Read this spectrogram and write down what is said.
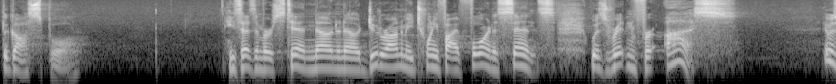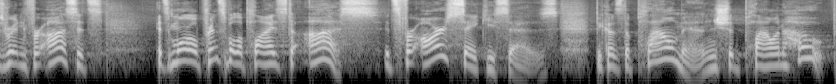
the gospel? He says in verse 10, no, no, no. Deuteronomy 25 4, in a sense, was written for us. It was written for us. It's, its moral principle applies to us. It's for our sake, he says, because the plowman should plow in hope,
